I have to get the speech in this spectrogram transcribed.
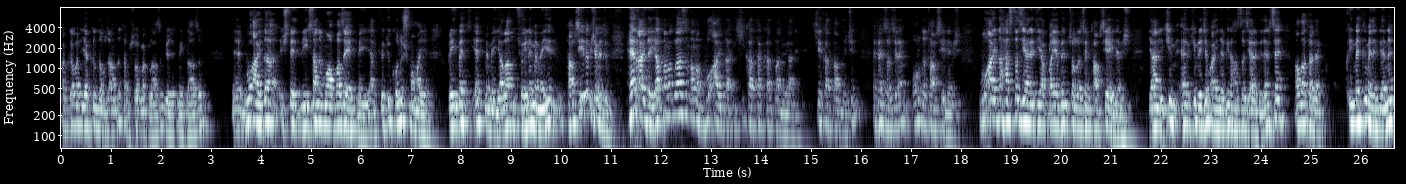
akrabanın yakında uzağında tabii sormak lazım, gözetmek lazım. E, bu ayda işte lisanı muhafaza etmeyi, yani kötü konuşmamayı, gıybet etmemeyi, yalan söylememeyi tavsiye efendim. Her ayda yapmamak lazım ama bu ayda iki kata katlanıyor yani. İkiye katlandığı için Efendimiz sallallahu onu da tavsiye etmiş. Bu ayda hasta ziyareti yapmayı Efendimiz sallallahu aleyhi ve sellem tavsiye eylemiş. Yani kim her kim Recep ayında bir hasta ziyaret ederse Allah Teala kıymetli meleklerini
